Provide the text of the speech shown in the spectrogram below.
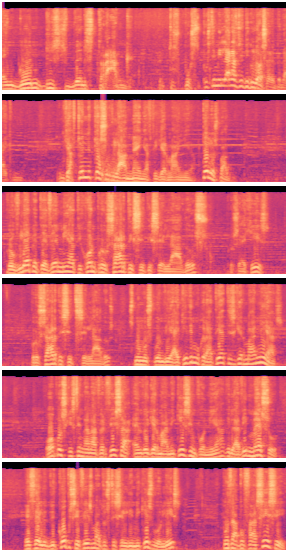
Ein Bundesvertrag. Τους- Πώς, πώς τη μιλάνε αυτή τη γλώσσα ρε παιδάκι μου; Γι' αυτό είναι τόσο βλαμμένη αυτή η Γερμανία. Τέλος πάντων. Προβλέπεται δε μια τυχόν προσάρτηση της Ελλάδος, προσέχεις, προσάρτηση της Ελλάδος στην Ομοσπονδιακή Δημοκρατία της Γερμανίας, όπως και στην αναφερθήσα ενδογερμανική συμφωνία, δηλαδή μέσω εθελοντικού ψηφίσματος της Ελληνικής Βουλής, που θα αποφασίσει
